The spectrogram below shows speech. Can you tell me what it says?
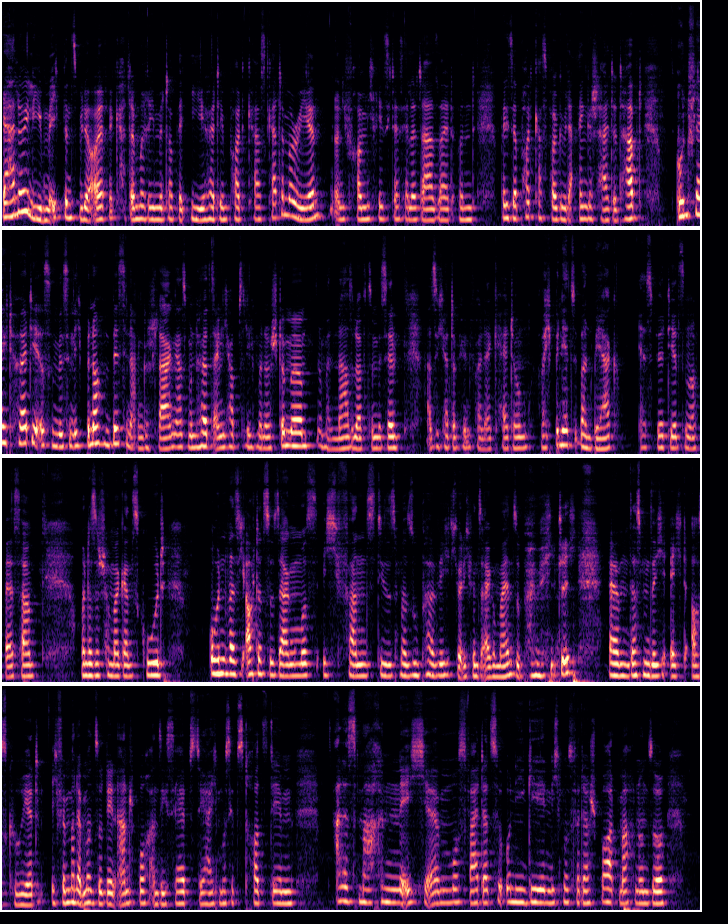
Ja, hallo ihr Lieben, ich bin's wieder, eure Katamarie mit Doppel-I. Hört den Podcast Katamarie und ich freue mich riesig, dass ihr alle da seid und bei dieser Podcast-Folge wieder eingeschaltet habt. Und vielleicht hört ihr es so ein bisschen, ich bin noch ein bisschen angeschlagen, also man hört es eigentlich hauptsächlich meiner Stimme und meine Nase läuft so ein bisschen. Also ich hatte auf jeden Fall eine Erkältung, aber ich bin jetzt über den Berg. Es wird jetzt noch besser und das ist schon mal ganz gut. Und was ich auch dazu sagen muss, ich fand es dieses Mal super wichtig, und ich finde es allgemein super wichtig, ähm, dass man sich echt auskuriert. Ich finde, man hat immer so den Anspruch an sich selbst, ja, ich muss jetzt trotzdem alles machen, ich äh, muss weiter zur Uni gehen, ich muss weiter Sport machen und so.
